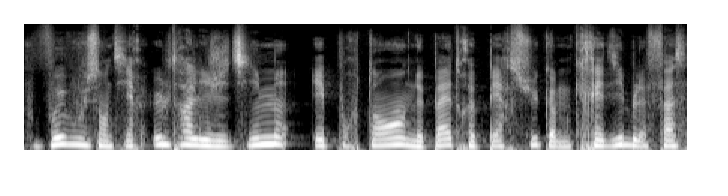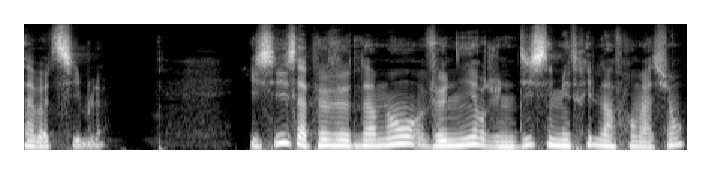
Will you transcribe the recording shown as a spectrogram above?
Vous pouvez vous sentir ultra légitime et pourtant ne pas être perçu comme crédible face à votre cible. Ici, ça peut notamment venir d'une dissymétrie de l'information,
